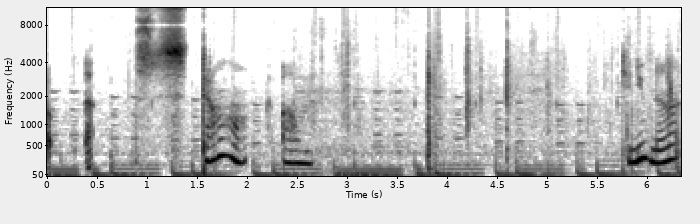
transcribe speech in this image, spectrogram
uh, uh, stop. Um. Can you not?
